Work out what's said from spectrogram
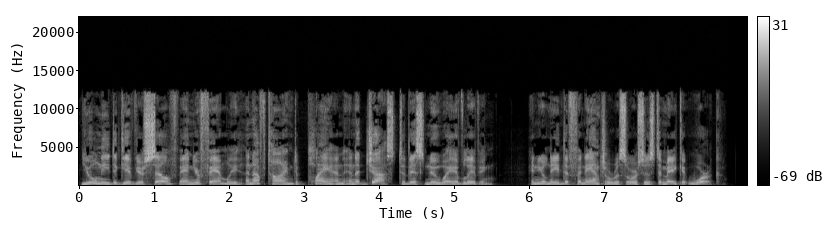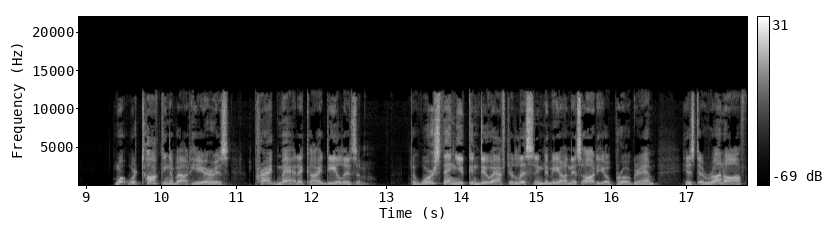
You'll need to give yourself and your family enough time to plan and adjust to this new way of living, and you'll need the financial resources to make it work. What we're talking about here is pragmatic idealism. The worst thing you can do after listening to me on this audio program is to run off,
